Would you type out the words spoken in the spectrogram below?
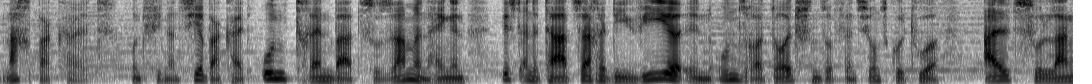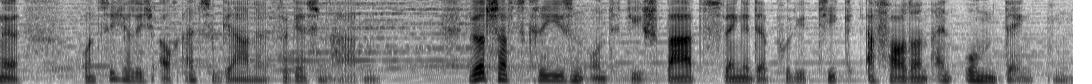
Machbarkeit und Finanzierbarkeit untrennbar zusammenhängen, ist eine Tatsache, die wir in unserer deutschen Subventionskultur allzu lange und sicherlich auch allzu gerne vergessen haben. Wirtschaftskrisen und die Sparzwänge der Politik erfordern ein Umdenken.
